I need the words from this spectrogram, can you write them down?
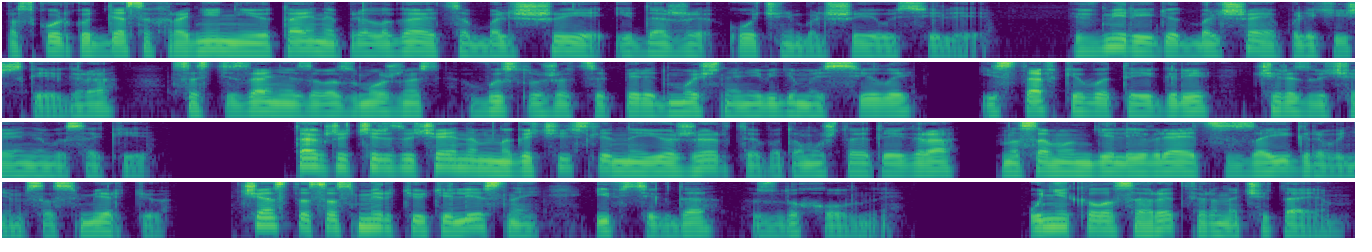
поскольку для сохранения ее тайны прилагаются большие и даже очень большие усилия. В мире идет большая политическая игра, состязание за возможность выслужиться перед мощной невидимой силой, и ставки в этой игре чрезвычайно высоки. Также чрезвычайно многочисленны ее жертвы, потому что эта игра на самом деле является заигрыванием со смертью, часто со смертью телесной и всегда с духовной. У Николаса Редферна читаем:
